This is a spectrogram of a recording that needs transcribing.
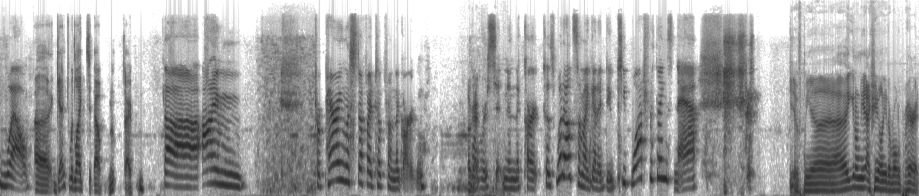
Well, Uh, Gent would like to. Oh, mm, sorry. uh, I'm preparing the stuff I took from the garden while we're sitting in the cart. Because what else am I gonna do? Keep watch for things? Nah. Give me a. You don't need actually. You don't need a roll to prepare it.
